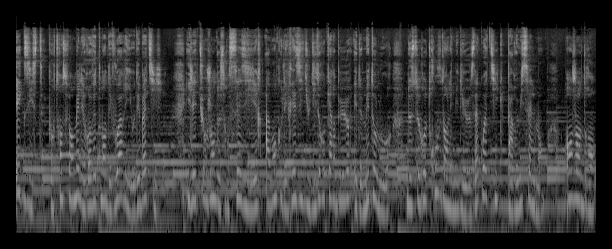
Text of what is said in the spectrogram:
existent pour transformer les revêtements des voiries ou des bâtis. Il est urgent de s'en saisir avant que les résidus d'hydrocarbures et de métaux lourds ne se retrouvent dans les milieux aquatiques par ruissellement, engendrant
